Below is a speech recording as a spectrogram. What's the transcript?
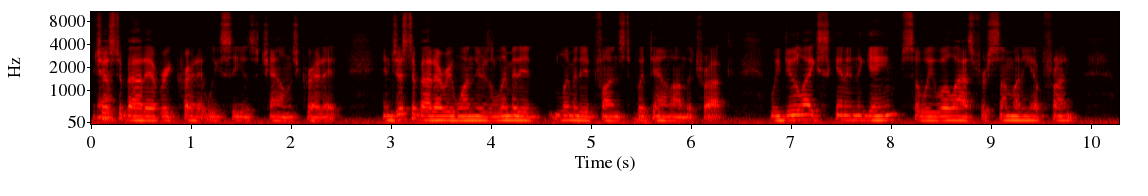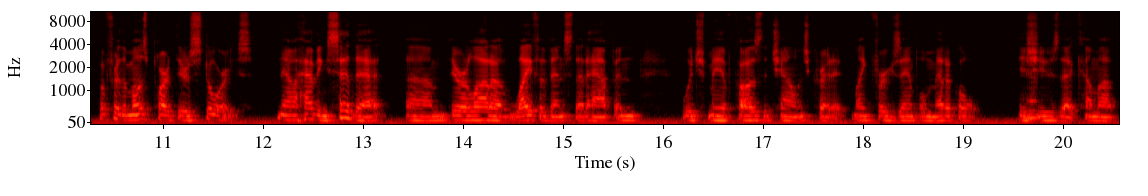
yeah. just about every credit we see is a challenge credit, and just about every one there's limited limited funds to put down on the truck. We do like skin in the game, so we will ask for some money up front, but for the most part, there's stories. Now, having said that, um, there are a lot of life events that happen which may have caused the challenge credit, like, for example, medical issues yeah. that come up,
